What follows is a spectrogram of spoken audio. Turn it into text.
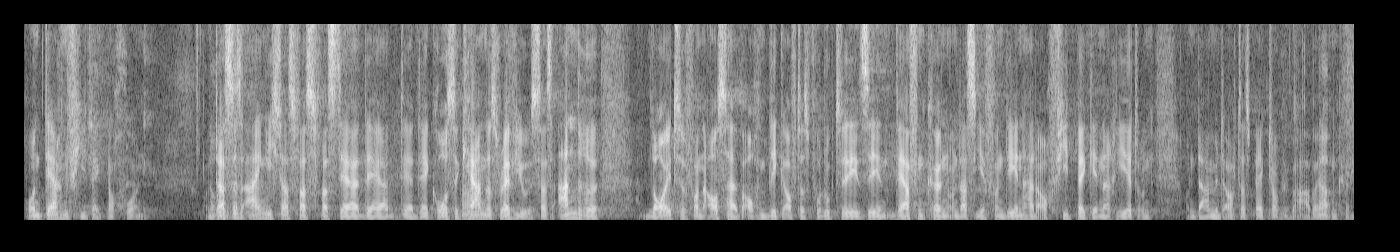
und deren Feedback noch holen. Und das ist eigentlich das, was, was der, der, der, der große Kern des Review ist, dass andere Leute von außerhalb auch einen Blick auf das Produkt sehen, werfen können und dass ihr von denen halt auch Feedback generiert und, und damit auch das Backlog überarbeiten ja. könnt.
